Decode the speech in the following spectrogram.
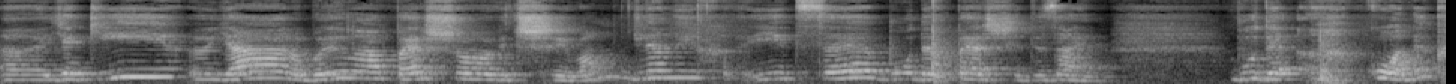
е, які я робила першим відшивом для них. І це буде перший дизайн. Буде е, коник.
